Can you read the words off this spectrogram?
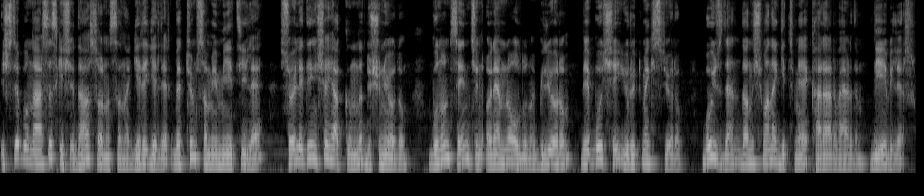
İşte bu narsist kişi daha sonra sana geri gelir ve tüm samimiyetiyle söylediğin şey hakkında düşünüyordum. Bunun senin için önemli olduğunu biliyorum ve bu işi yürütmek istiyorum. Bu yüzden danışmana gitmeye karar verdim diyebilir.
